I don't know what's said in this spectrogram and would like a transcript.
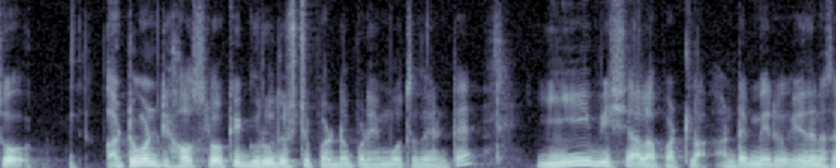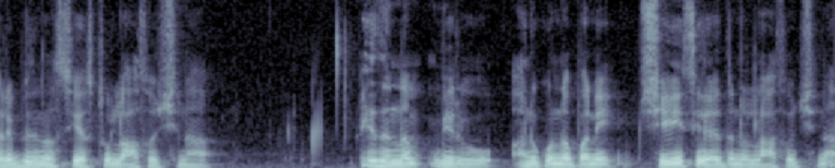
సో అటువంటి హౌస్లోకి గురువు దృష్టి పడ్డప్పుడు ఏమవుతుంది అంటే ఈ విషయాల పట్ల అంటే మీరు ఏదైనా సరే బిజినెస్ చేస్తూ లాస్ వచ్చినా ఏదైనా మీరు అనుకున్న పని చేసి ఏదైనా లాస్ వచ్చినా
